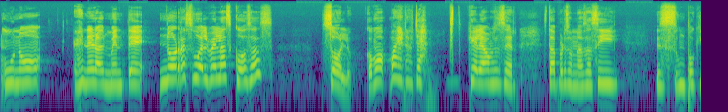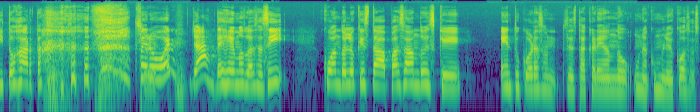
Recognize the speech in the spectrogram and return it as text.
Uno generalmente no resuelve las cosas solo, como, bueno, ya, ¿qué le vamos a hacer? Esta persona es así, es un poquito harta, pero bueno, ya, dejémoslas así, cuando lo que está pasando es que en tu corazón se está creando un acúmulo de cosas.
